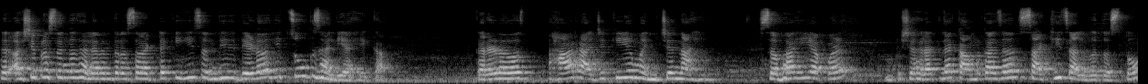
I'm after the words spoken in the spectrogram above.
तर असे प्रसंग झाल्यानंतर असं वाटतं की ही संधी देणं ही चूक झाली आहे का? कारण हा राजकीय मंच नाही. सभा ही आपण शहरातल्या कामकाजासाठी चालवत असतो.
